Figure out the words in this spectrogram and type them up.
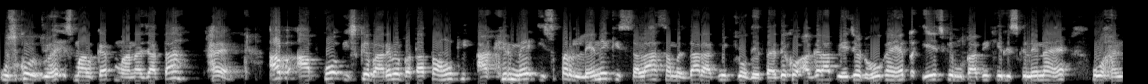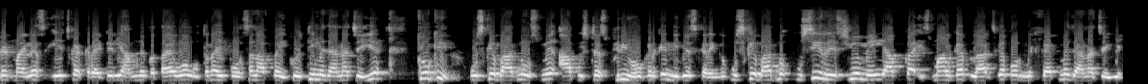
उसको जो है स्मॉल कैप माना जाता है। अब आपको इसके बारे में बताता हूँ कि आखिर में इस पर लेने की सलाह समझदार आदमी क्यों देता है। देखो, अगर आप एजेड हो गए हैं तो एज के मुताबिक ही रिस्क लेना है। वो 100 माइनस एज का क्राइटेरिया हमने बताया, वो उतना ही पोर्शन आपका इक्विटी में जाना चाहिए, क्योंकि उसके बाद में उसमें आप स्ट्रेस फ्री होकर के निवेश करेंगे। उसके बाद में उसी रेशियो में ही आपका स्मॉल कैप लार्ज कैप और मिड कैप में जाना चाहिए।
